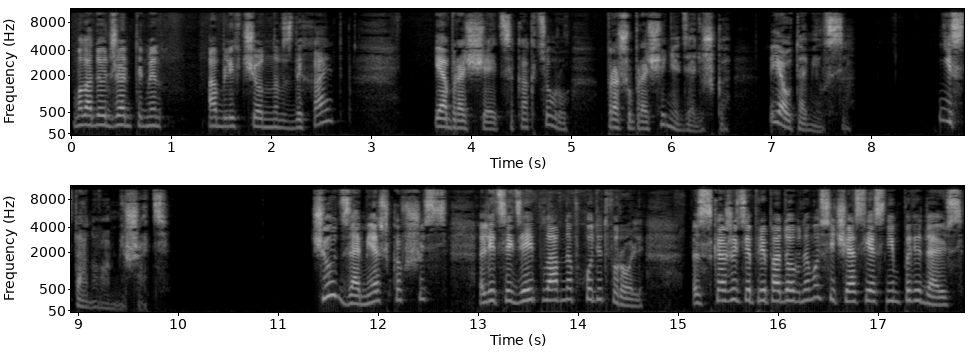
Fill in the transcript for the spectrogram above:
Молодой джентльмен облегченно вздыхает и обращается к актеру. «Прошу прощения, дядюшка, я утомился. Не стану вам мешать». Чуть замешкавшись, лицедей плавно входит в роль. «Скажите преподобному, сейчас я с ним повидаюсь.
